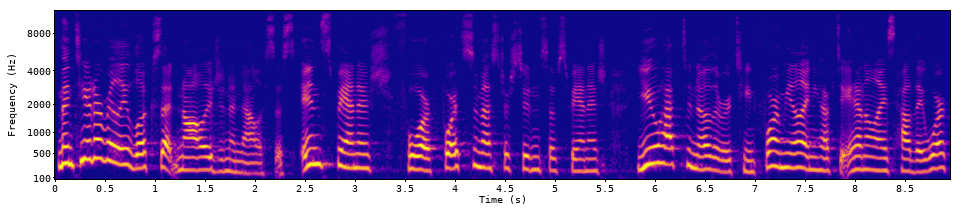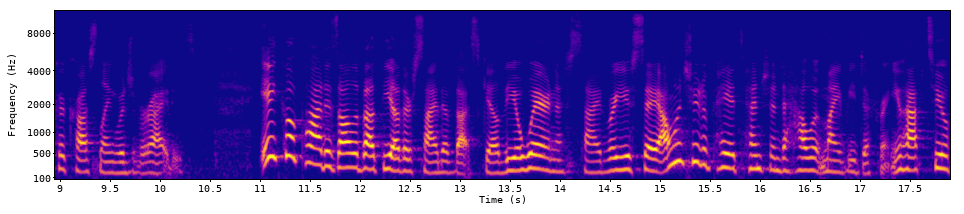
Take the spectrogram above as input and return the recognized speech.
Mentira really looks at knowledge and analysis. In Spanish, for fourth semester students of Spanish, you have to know the routine formula and you have to analyze how they work across language varieties. EcoPod is all about the other side of that scale, the awareness side, where you say, I want you to pay attention to how it might be different. You have to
